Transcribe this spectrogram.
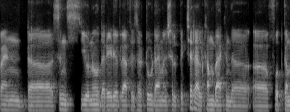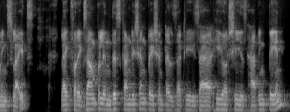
And uh, since you know the radiograph is a two dimensional picture i'll come back in the uh, forthcoming slides. Like for example in this condition patient tells that he is uh, he or she is having pain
